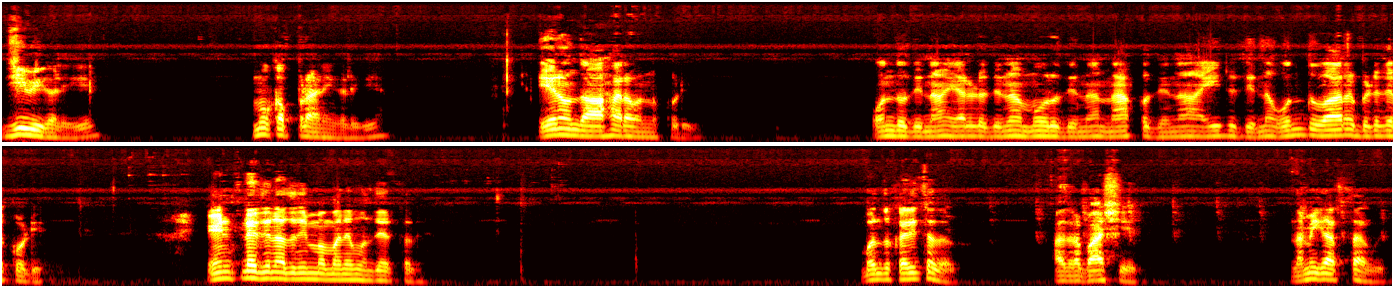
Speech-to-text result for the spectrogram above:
ಜೀವಿಗಳಿಗೆ, ಮೂಕ ಪ್ರಾಣಿಗಳಿಗೆ ಏನೋ ಒಂದು ಆಹಾರವನ್ನು ಕೊಡಿ. ಒಂದು ದಿನ, ಎರಡು ದಿನ, ಮೂರು ದಿನ, ನಾಲ್ಕು ದಿನ, ಐದು ದಿನ, ಒಂದು ವಾರ ಬಿಡದೆ ಕೊಡಿ. ಎಂಟನೇ ದಿನ ಅದು ನಿಮ್ಮ ಮನೆ ಮುಂದೆ ಇರ್ತದೆ. ಬಂದು ಕರೀತದೆ ಅದು ಅದರ ಭಾಷೆಯಲ್ಲಿ. ನಮಗೆ ಅರ್ಥ ಆಗುದು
